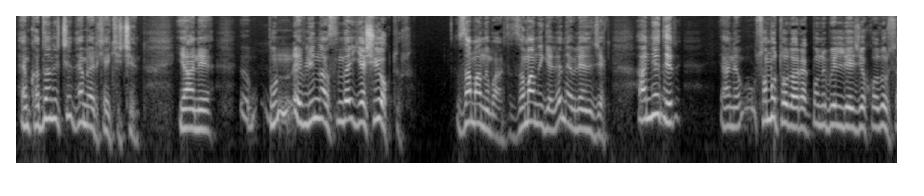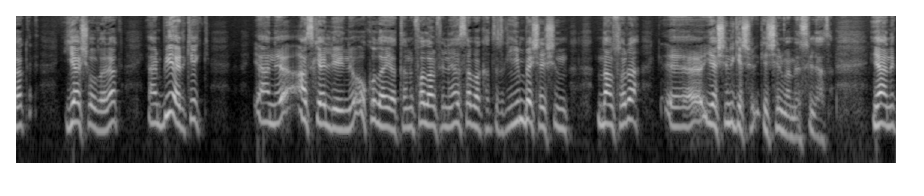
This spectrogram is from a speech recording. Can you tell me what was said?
Hem kadın için hem erkek için. Yani e, bunun evliliğin aslında yaşı yoktur. Zamanı vardır. Zamanı gelen evlenecek. Ha nedir? Yani somut olarak bunu belirleyecek olursak yaş olarak yani bir erkek yani askerliğini, okul hayatını falan filan hesaba katırsak 25 yaşından sonra e, yaşını geçir- geçirmemesi lazım. Yani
